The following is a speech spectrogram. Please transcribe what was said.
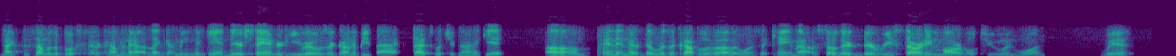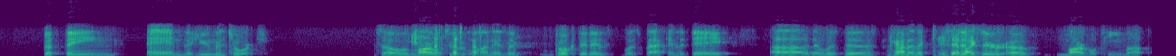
like the, some of the books that are coming out. Like I mean, again, your standard heroes are gonna be back. That's what you're gonna get. Um, and then there- was a couple of other ones that came out. So they're they're restarting Marvel two in one with the Thing and the Human Torch. So Marvel two in one is a book that is was back in the day. Uh, that was the kind of the that like- sister of Marvel Team Up.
